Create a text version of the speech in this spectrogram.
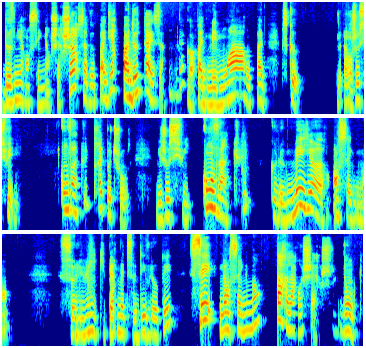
devenir enseignant-chercheur, ça ne veut pas dire pas de thèse, pas de mémoire, ou pas parce que alors je suis convaincue de très peu de choses, mais je suis convaincue que le meilleur enseignement, celui qui permet de se développer, c'est l'enseignement par la recherche. Donc,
